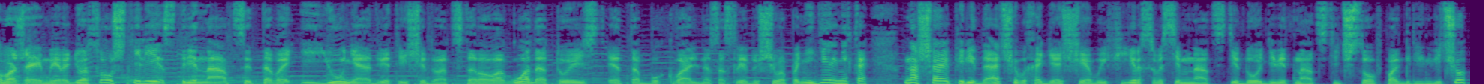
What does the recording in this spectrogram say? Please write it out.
Уважаемые радиослушатели, с 13 июня 2022 года, то есть это буквально со следующего понедельника, наша передача, выходящая в эфир с 18 до 19 часов по Гринвичу,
